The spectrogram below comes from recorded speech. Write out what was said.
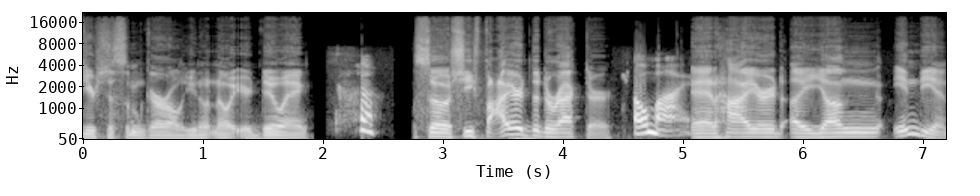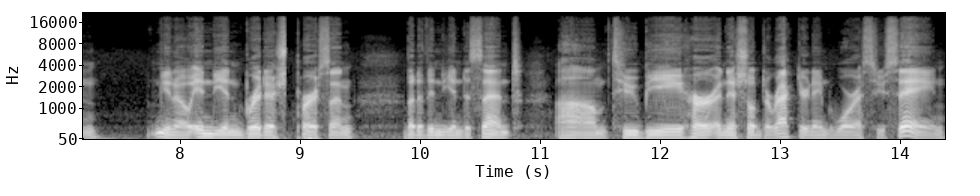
you're just some girl. You don't know what you're doing. So she fired the director Oh my. and hired a young Indian, you know, Indian British person, but of Indian descent, um, to be her initial director named Waris Hussein.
